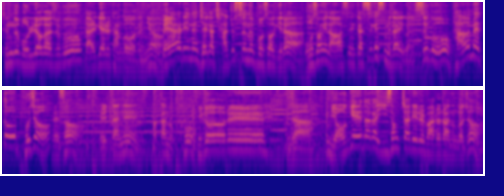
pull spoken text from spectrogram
등급 올려가지고 날개를 단 거거든요. 메아리는 제가 자주 쓰는 보석이라 5성이 나왔으니까 쓰겠습니다. 이거는 쓰고 다음에 또 보죠. 그래서 일단은 바꿔놓고 이거를 보자. 그럼 여기에다가 2성짜리를 바르라는 거죠?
